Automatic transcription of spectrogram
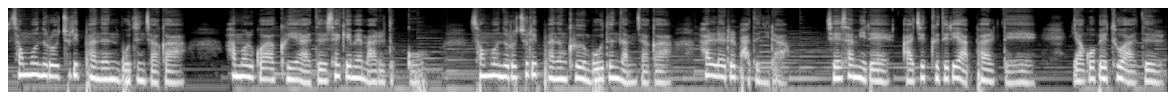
성문으로 출입하는 모든 자가 하몰과 그의 아들 세겜의 말을 듣고 성문으로 출입하는 그 모든 남자가 할례를 받으니라. 제3일에 아직 그들이 아파할 때에 야곱의 두 아들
